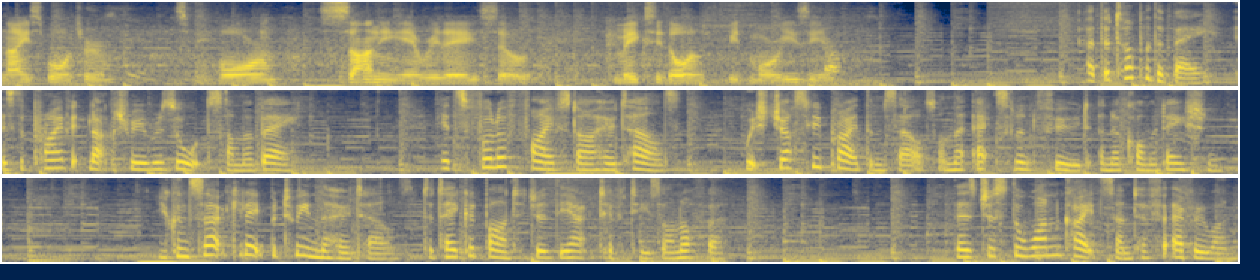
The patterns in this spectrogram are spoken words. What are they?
nice water, it's warm, sunny every day, so it makes it all a bit more easier. At the top of the bay is the private luxury resort Soma Bay. It's full of five-star hotels, which justly pride themselves on their excellent food and accommodation. You can circulate between the hotels to take advantage of the activities on offer. There's just the one kite centre for everyone,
